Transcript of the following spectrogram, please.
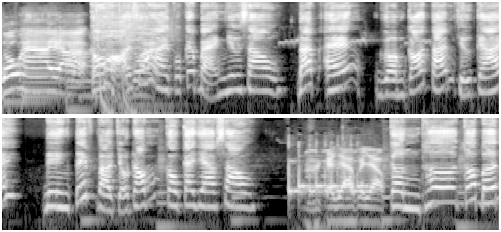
Số 2 à. Câu hỏi số 2 của các bạn như sau. Đáp án gồm có 8 chữ cái. Điền tiếp vào chỗ trống câu ca dao sau. à, ca dao ca dao. Cần Thơ có bến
